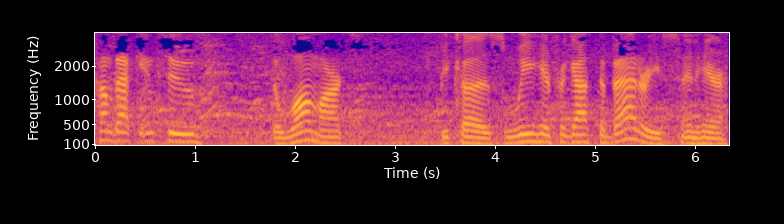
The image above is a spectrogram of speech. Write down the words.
Come back into the Walmart because we had forgot the batteries in here.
